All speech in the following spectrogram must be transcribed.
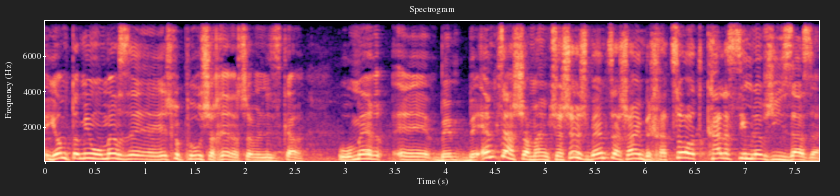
יום תמים הוא אומר, זה, יש לו פירוש אחר, עכשיו אני נזכר. הוא אומר, אה, ב- באמצע השמיים, כשהשמש באמצע השמיים בחצות, קל לשים לב שהיא זזה.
